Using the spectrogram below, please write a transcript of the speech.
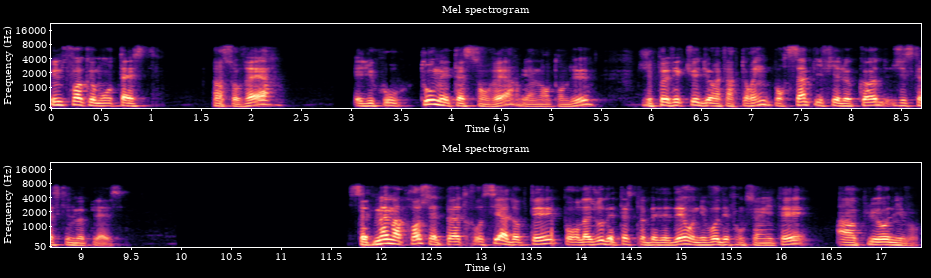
une fois que mon test passe au vert, et du coup, tous mes tests sont verts, bien entendu, je peux effectuer du refactoring pour simplifier le code jusqu'à ce qu'il me plaise. Cette même approche, elle peut être aussi adoptée pour l'ajout des tests BDD au niveau des fonctionnalités à un plus haut niveau.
